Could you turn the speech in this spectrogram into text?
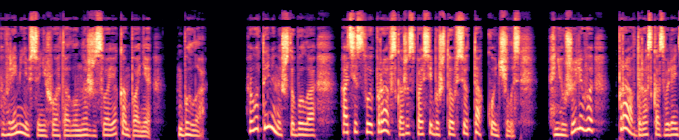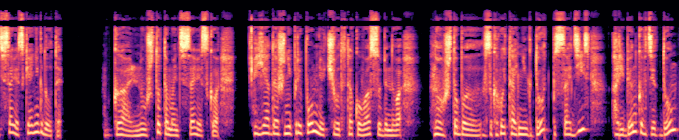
Времени все не хватало, у нас же своя компания была. Вот именно, что была. Отец твой прав, скажи спасибо, что все так кончилось. Неужели вы правда рассказывали антисоветские анекдоты? Галь, ну что там антисоветского? Я даже не припомню чего-то такого особенного. Но чтобы за какой-то анекдот посадить, а ребенка в детдом?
